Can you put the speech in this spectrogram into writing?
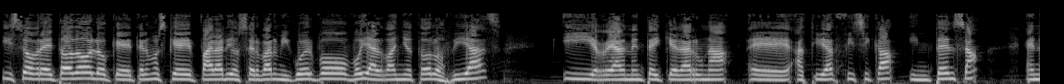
y sobre todo lo que tenemos que parar y observar mi cuerpo. Voy al baño todos los días y realmente hay que dar una eh, actividad física intensa en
